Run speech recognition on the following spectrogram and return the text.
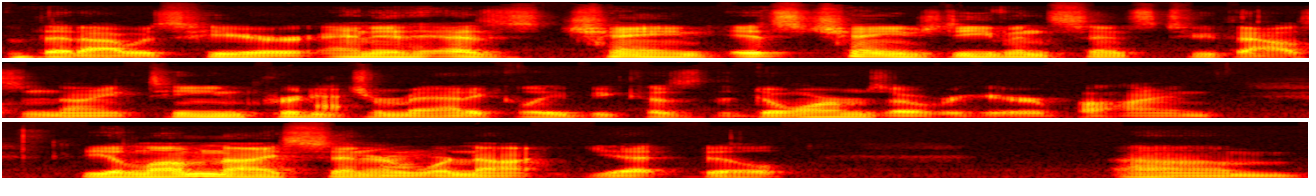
that I was here, and it has changed. It's changed even since 2019 pretty dramatically because the dorms over here behind the alumni center were not yet built. Um,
